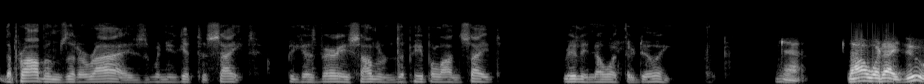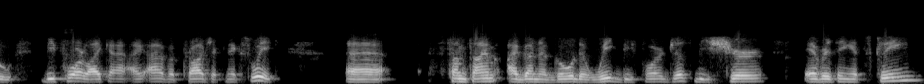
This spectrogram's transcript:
the problems that arise when you get to site because very seldom the people on site really know what they're doing. Yeah. Now what I do before, like I, I have a project next week, uh, sometime I'm gonna go the week before, just be sure everything is clean,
